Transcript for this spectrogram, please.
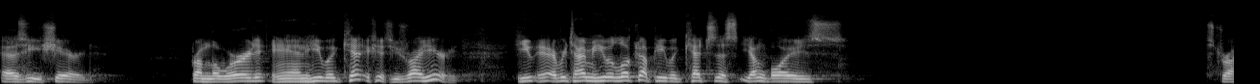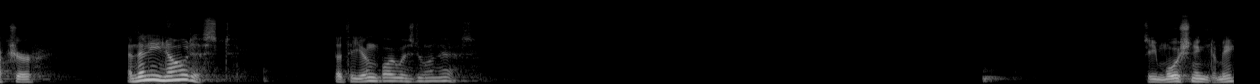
as he shared from the word, and he would catch, he's right here. He, every time he would look up, he would catch this young boy's structure. And then he noticed that the young boy was doing this. Is he motioning to me?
